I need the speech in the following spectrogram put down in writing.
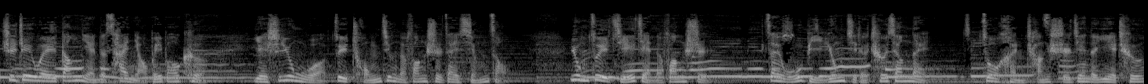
是，这位当年的菜鸟背包客，也是用我最崇敬的方式在行走，用最节俭的方式，在无比拥挤的车厢内，坐很长时间的夜车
